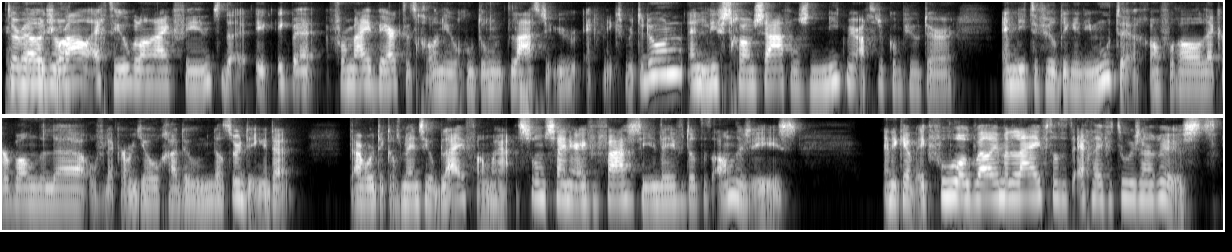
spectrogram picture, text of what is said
Terwijl ik normaal echt heel belangrijk vind. De, ik, ik ben, voor mij werkt het gewoon heel goed om het laatste uur echt niks meer te doen. En liefst gewoon s'avonds niet meer achter de computer. En niet te veel dingen die moeten. Gewoon vooral lekker wandelen of lekker yoga doen. Dat soort dingen. Daar, daar word ik als mens heel blij van. Maar ja, soms zijn er even fases in je leven dat het anders is. En ik, heb, ik voel ook wel in mijn lijf dat het echt even toe is aan rust.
